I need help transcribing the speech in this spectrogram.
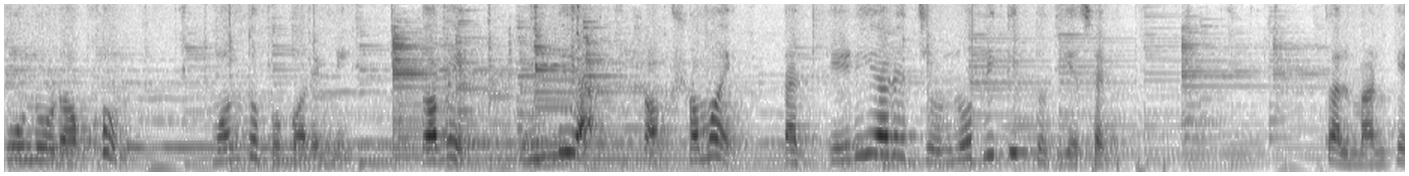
কোনো রকম মন্তব্য করেননি। তবে উইলিয়া সব সময় তার কেরিয়ারের জন্য কৃতিত্ব দিয়েছেন। সালমানকে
